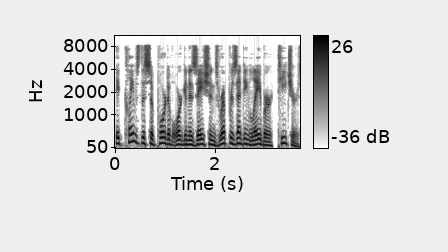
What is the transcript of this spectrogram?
It claims the support of organizations representing labor, teachers,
